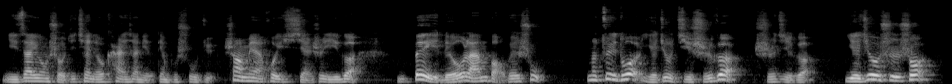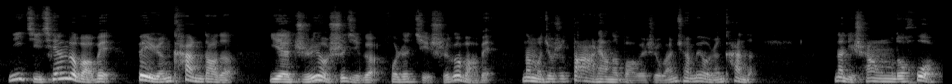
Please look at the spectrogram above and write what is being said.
你再用手机牵牛看一下你的店铺数据，上面会显示一个。被浏览宝贝数，那最多也就几十个、十几个，也就是说，你几千个宝贝被人看到的也只有十几个或者几十个宝贝，那么就是大量的宝贝是完全没有人看的。那你上那么多货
